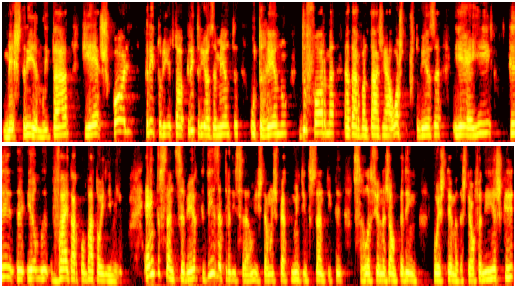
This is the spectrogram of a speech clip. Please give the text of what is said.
mestria militar, que é escolhe criteriosamente o terreno de forma a dar vantagem à hoste portuguesa e é aí que eh, ele vai dar combate ao inimigo. É interessante saber que diz a tradição, isto é um aspecto muito interessante e que se relaciona já um bocadinho com este tema das teofanias, que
